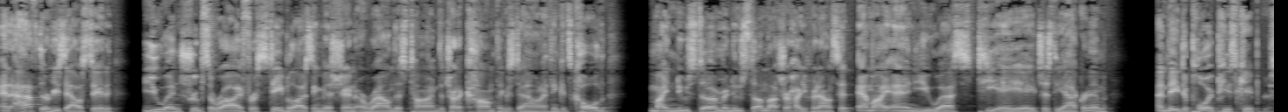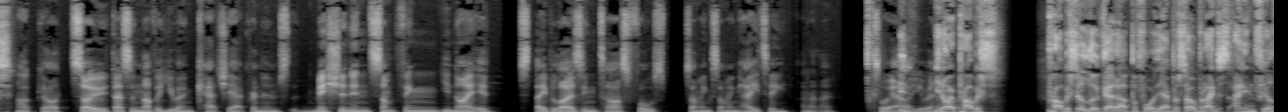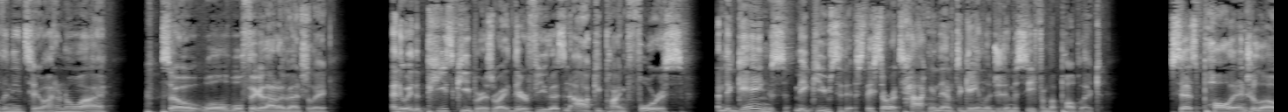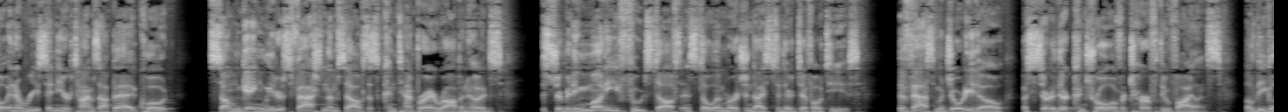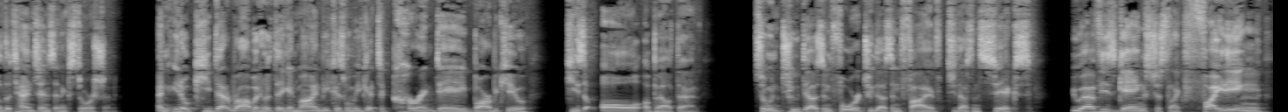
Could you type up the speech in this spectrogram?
And after he's ousted, UN troops arrive for a stabilizing mission around this time to try to calm things down. I think it's called MINUSTAH, MINUSTAH, I'm not sure how you pronounce it. M I N U S T A H is the acronym. And they deploy peacekeepers. Oh god. So that's another UN catchy acronyms. Mission in something United stabilizing task force something something Haiti. I don't know. Sort it out, you, UN. you know, I probably sh- probably should have looked that up before the episode, but I just I didn't feel the need to. I don't know why. so we'll we'll figure that out eventually. Anyway, the peacekeepers, right? They're viewed as an occupying force, and the gangs make use of this. They start attacking them to gain legitimacy from the public. Says Paul Angelo in a recent New York Times op-ed, quote, some gang leaders fashion themselves as contemporary Robin Hoods, distributing money, foodstuffs, and stolen merchandise to their devotees. The vast majority, though, asserted their control over turf through violence, illegal detentions, and extortion. And, you know, keep that Robin Hood thing in mind because when we get to current day barbecue, he's all about that. So in 2004, 2005, 2006, you have these gangs just like fighting,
